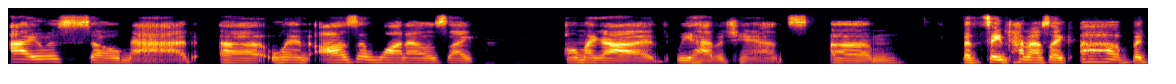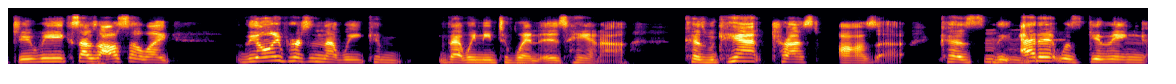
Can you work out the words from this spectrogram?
I was so mad. Uh when Azah won, I was like, oh my God, we have a chance. Um, but at the same time, I was like, uh, but do we? Because I was also like, the only person that we can that we need to win is Hannah because we can't trust Azah because the edit was giving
